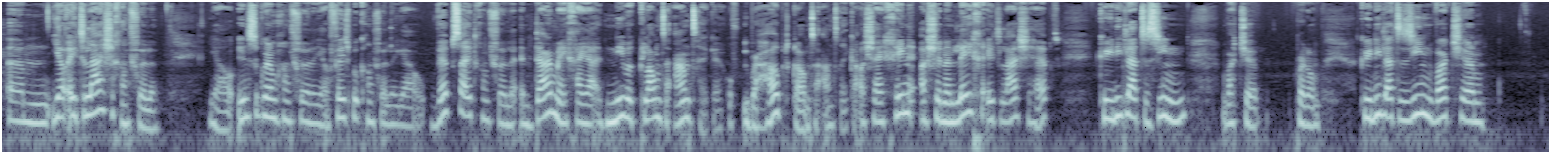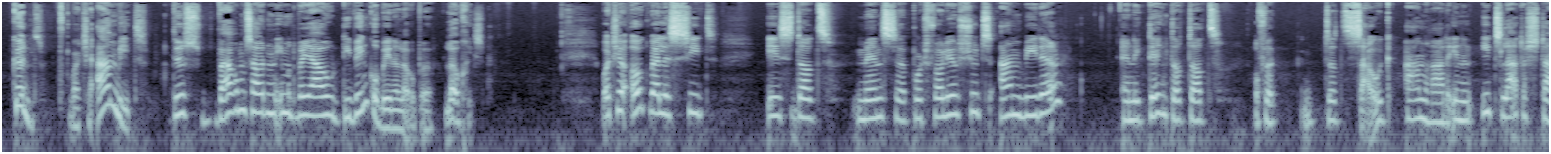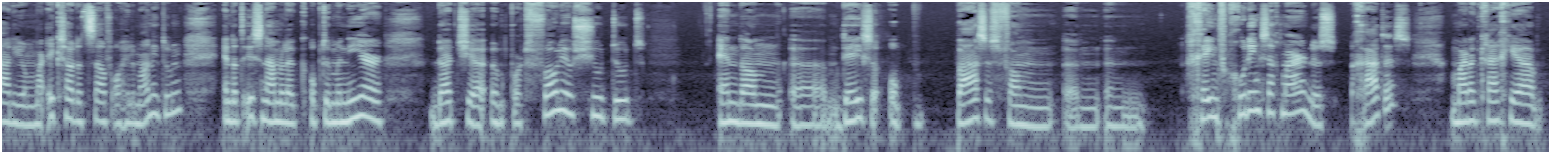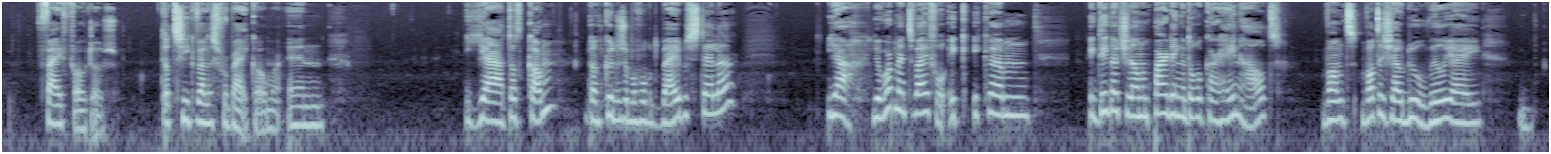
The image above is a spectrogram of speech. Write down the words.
um, jouw etalage gaan vullen jouw Instagram gaan vullen, jouw Facebook gaan vullen, jouw website gaan vullen. En daarmee ga je nieuwe klanten aantrekken. Of überhaupt klanten aantrekken. Als, jij geen, als je een lege etalage hebt, kun je niet laten zien wat je, pardon, kun je niet laten zien wat je kunt, wat je aanbiedt. Dus waarom zou dan iemand bij jou die winkel binnenlopen? Logisch. Wat je ook wel eens ziet, is dat mensen portfolio shoots aanbieden. En ik denk dat dat, of dat zou ik aanraden in een iets later stadium, maar ik zou dat zelf al helemaal niet doen. En dat is namelijk op de manier dat je een portfolio shoot doet en dan uh, deze op basis van een, een, geen vergoeding, zeg maar, dus gratis. Maar dan krijg je vijf foto's. Dat zie ik wel eens voorbij komen. En ja, dat kan. Dan kunnen ze bijvoorbeeld bijbestellen. Ja, je hoort mijn twijfel. Ik, ik, um, ik denk dat je dan een paar dingen door elkaar heen haalt. Want wat is jouw doel? Wil jij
